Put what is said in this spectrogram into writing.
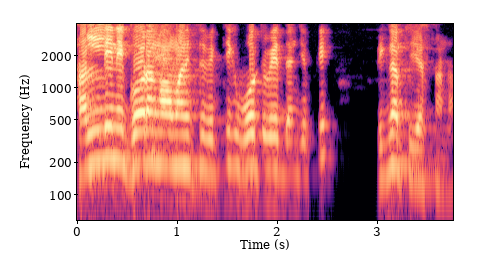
తల్లిని ఘోరంగా అవమానించిన వ్యక్తికి ఓటు వేయద్దని చెప్పి విజ్ఞప్తి చేస్తాడా.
